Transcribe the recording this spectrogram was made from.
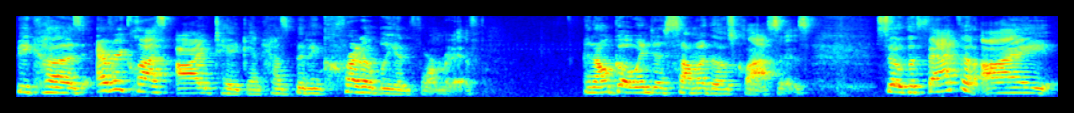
because every class I've taken has been incredibly informative. And I'll go into some of those classes. So the fact that I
